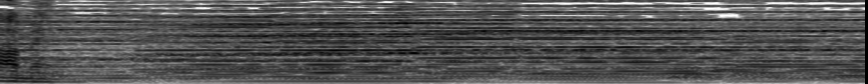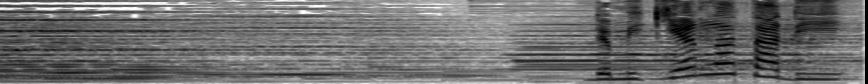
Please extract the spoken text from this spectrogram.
Amin. Demikianlah tadi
